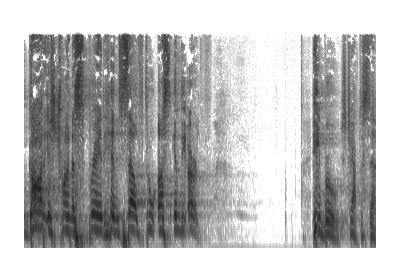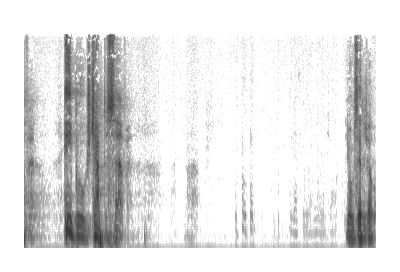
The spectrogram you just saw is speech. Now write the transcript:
God is trying to spread himself through us in the earth. Hebrews chapter 7. Hebrews chapter 7. You want me to say the joke?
